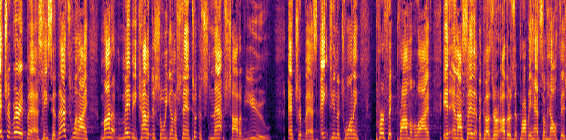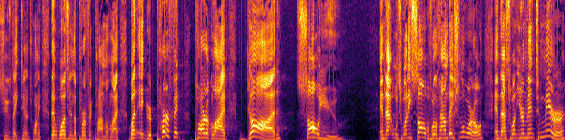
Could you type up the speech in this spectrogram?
at your very best. He said, That's when I might have, maybe kind of just so we can understand, took a snapshot of you at your best. 18 to 20, perfect prime of life. And I say that because there are others that probably had some health issues 18 or 20 that wasn't the perfect prime of life. But at your perfect part of life, God saw you and that was what he saw before the foundation of the world. And that's what you're meant to mirror.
